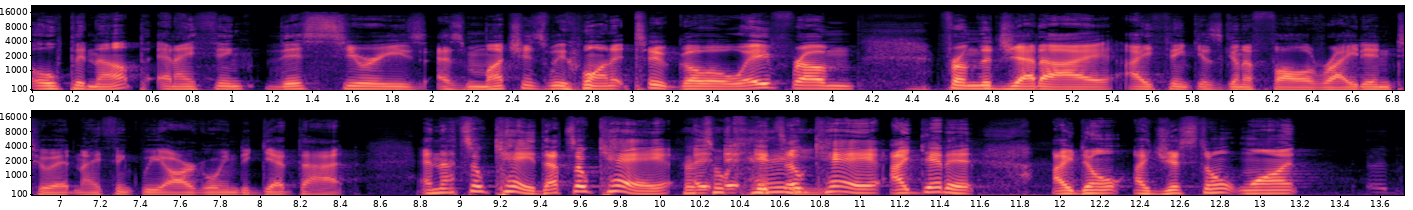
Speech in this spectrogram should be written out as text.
open up and i think this series as much as we want it to go away from from the jedi i think is going to fall right into it and i think we are going to get that and that's okay that's okay That's I- I- it's okay. okay i get it i don't i just don't want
